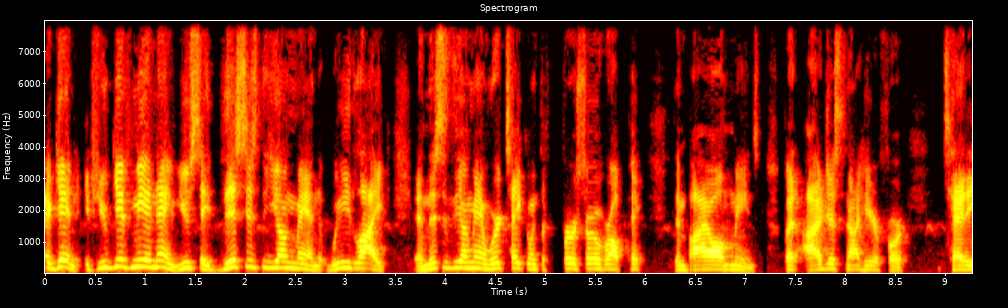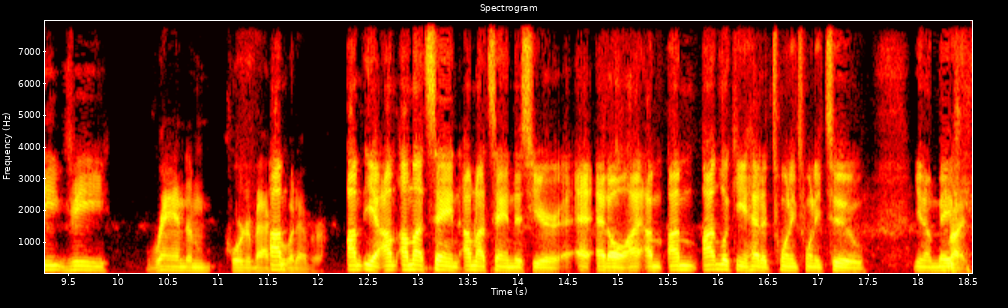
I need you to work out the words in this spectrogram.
Again, if you give me a name, you say this is the young man that we like, and this is the young man we're taking with the first overall pick, then by all means. But I'm just not here for Teddy v. random quarterback Um, or whatever. Um, yeah, I'm, I'm not saying I'm not saying this year at, at all. I, I'm I'm I'm looking ahead at 2022. You know, maybe Right.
